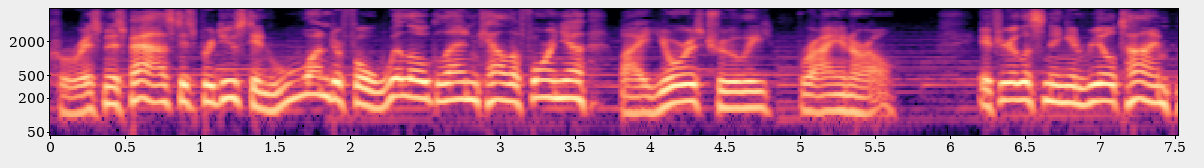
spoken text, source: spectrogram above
Christmas Past is produced in wonderful Willow Glen, California by yours truly, Brian Earl. If you're listening in real time,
